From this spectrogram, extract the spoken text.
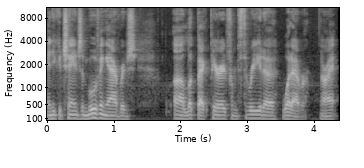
and you can change the moving average uh, look back period from three to whatever. All right.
